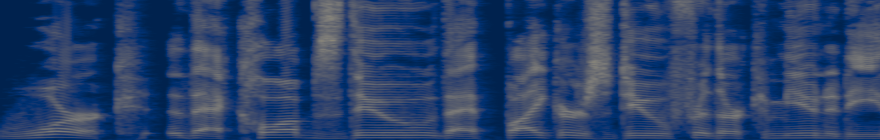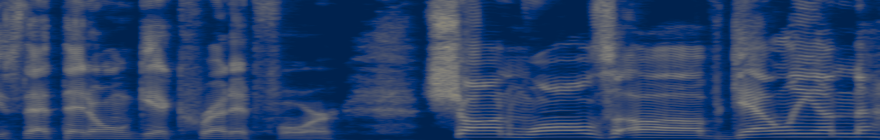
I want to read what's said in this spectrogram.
work that clubs do, that bikers do for their communities that they don't get credit for. Sean Walls of Galion,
